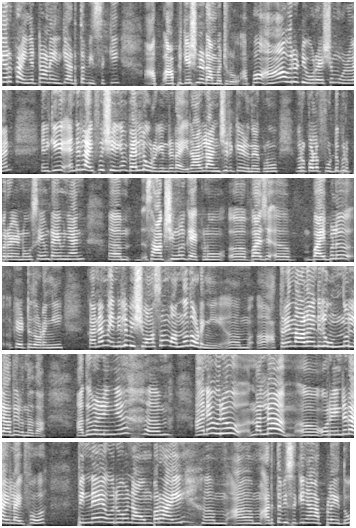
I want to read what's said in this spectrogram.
ഇയർ കഴിഞ്ഞിട്ടാണ് എനിക്ക് അടുത്ത വിസയ്ക്ക് ആപ്ലിക്കേഷൻ ഇടാൻ പറ്റുള്ളൂ. അപ്പോൾ ആ ഒരു ഡ്യൂറേഷൻ മുഴുവൻ എനിക്ക് എന്റെ ലൈഫ് ശരിക്കും വെൽ ഓറിയന്റഡ് ആയി. രാവിലെ അഞ്ചരയ്ക്ക് എഴുന്നേക്കണു ഇവർക്കുള്ള ഫുഡ് പ്രിപ്പയർ ചെയ്യണു സെയിം ടൈം ഞാൻ സാക്ഷ്യങ്ങൾ കേൾക്കണു ബൈബിൾ കേട്ട് തുടങ്ങി. കാരണം എന്നിൽ വിശ്വാസം വന്നു തുടങ്ങി. അത്രയും നാളും എന്റെ ഒന്നുമില്ലാതെ ഇരുന്നതാണ് അത് കഴിഞ്ഞ് അങ്ങനെ ഒരു നല്ല ഓറിയന്റഡ് ആയി ലൈഫ് പിന്നെ ഒരു നവംബറായി അടുത്ത വിസയ്ക്ക് ഞാൻ അപ്ലൈ ചെയ്തു.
